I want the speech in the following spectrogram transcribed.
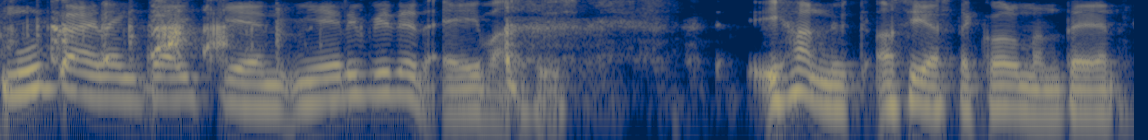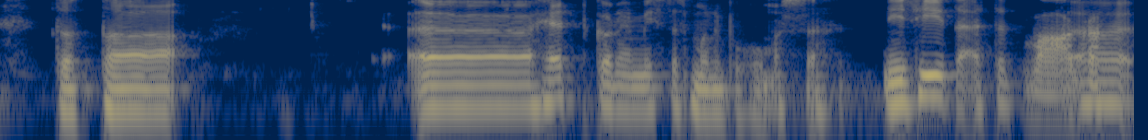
mukailen kaikkien mielipiteitä. Ei vaan siis. Ihan nyt asiasta kolmanteen. Tota, öö, hetkonen, mistä mä olin puhumassa? Niin siitä, että... Vaaka. Öö,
